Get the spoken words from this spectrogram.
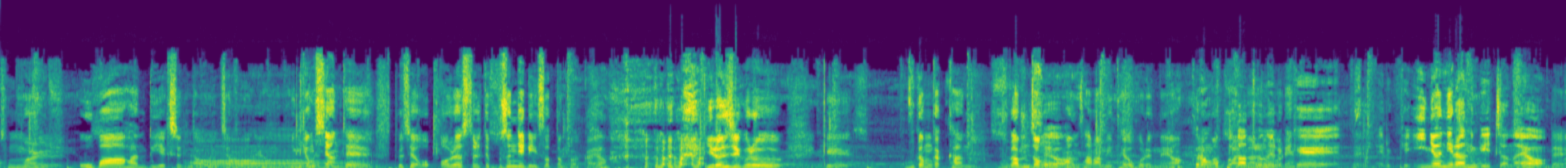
정말 오버한 리액션이 나오지 않나요? 어. 민경 씨한테 도대체 어, 어렸을 때 무슨 일이 있었던 걸까요? 이런 식으로 이렇게 무감각한 무감정한. 사람이 되어버렸네요. 그런 말- 것보다 말 저는? 이렇게 네. 이렇게 인연이라는 게 있잖아요. 네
